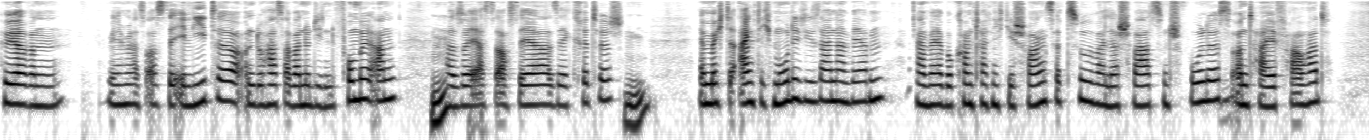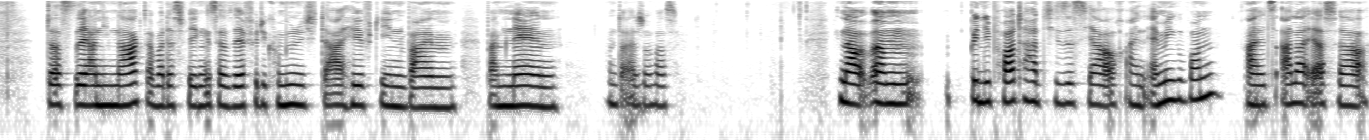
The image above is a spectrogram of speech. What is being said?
höheren, wie nennt man das, aus der Elite und du hast aber nur diesen Fummel an. Hm? Also er ist auch sehr, sehr kritisch. Hm? Er möchte eigentlich Modedesigner werden, aber er bekommt halt nicht die Chance dazu, weil er schwarz und schwul ist und HIV hat. Das sehr an ihm nagt, aber deswegen ist er sehr für die Community da, hilft ihnen beim, beim Nähen und all sowas. Genau, ähm, Billy Porter hat dieses Jahr auch einen Emmy gewonnen als allererster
